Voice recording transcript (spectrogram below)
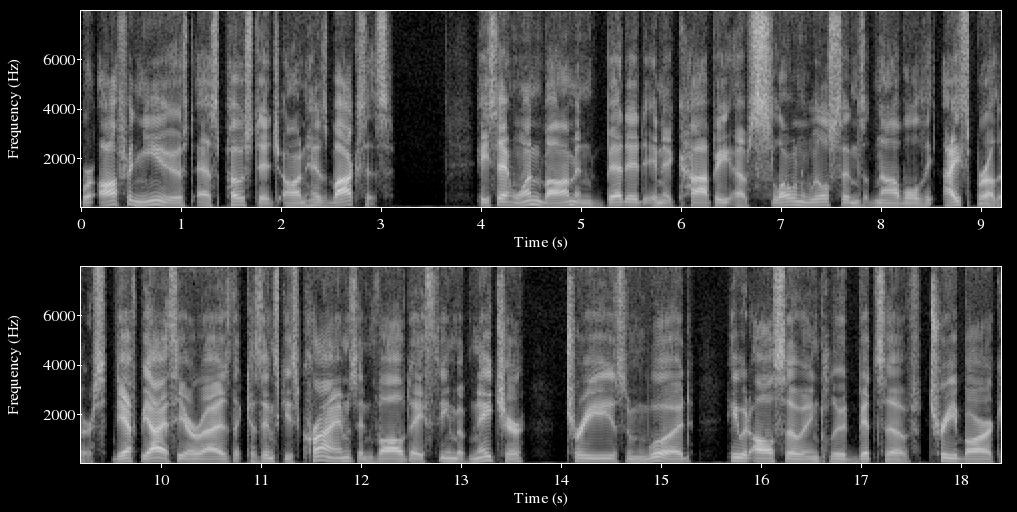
were often used as postage on his boxes. He sent one bomb embedded in a copy of Sloan Wilson's novel The Ice Brothers. The FBI theorized that Kaczynski's crimes involved a theme of nature, trees, and wood. He would also include bits of tree bark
